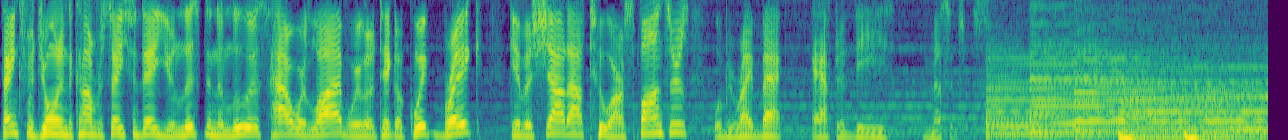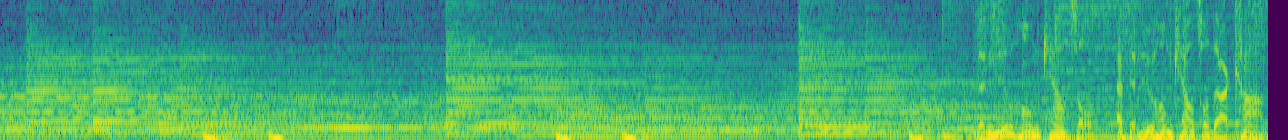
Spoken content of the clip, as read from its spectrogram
Thanks for joining the conversation today. You're listening to Louis Howard Live. We're going to take a quick break, give a shout out to our sponsors. We'll be right back after these messages. The new Home Council at thenewhomecouncil.com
